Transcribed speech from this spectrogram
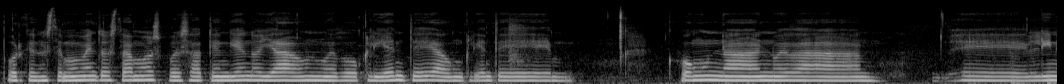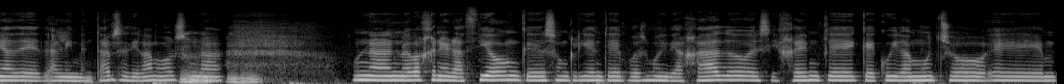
Porque en este momento estamos pues atendiendo ya a un nuevo cliente, a un cliente con una nueva eh, línea de, de alimentarse, digamos, una, una nueva generación que es un cliente pues muy viajado, exigente, que cuida mucho eh,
